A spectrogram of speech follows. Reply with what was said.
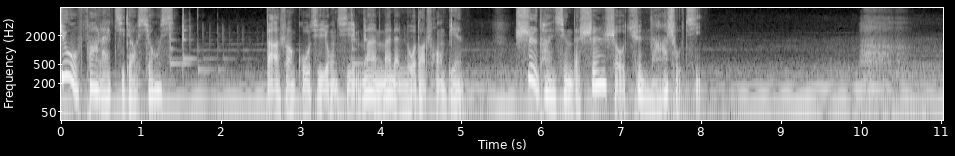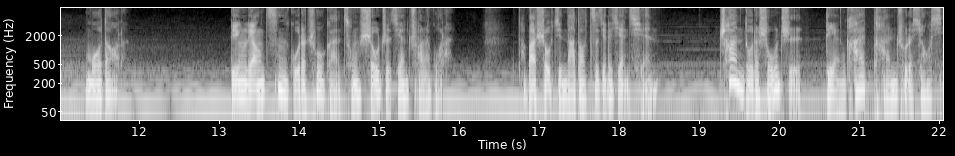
又发来几条消息。大双鼓起勇气，慢慢的挪到床边，试探性的伸手去拿手机，摸到了，冰凉刺骨的触感从手指间传了过来。他把手机拿到自己的眼前，颤抖的手指点开弹出的消息，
